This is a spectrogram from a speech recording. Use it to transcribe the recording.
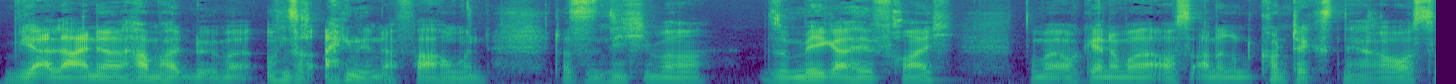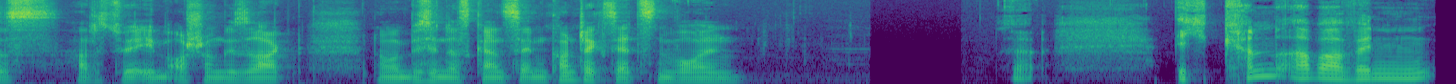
Wir alleine haben halt nur immer unsere eigenen Erfahrungen. Das ist nicht immer so mega hilfreich. Nochmal auch gerne mal aus anderen Kontexten heraus, das hattest du ja eben auch schon gesagt, nochmal ein bisschen das Ganze in Kontext setzen wollen. Ich kann aber, wenn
